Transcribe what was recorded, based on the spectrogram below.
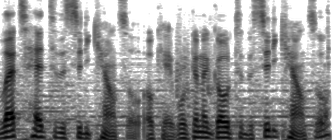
Let's head to the city council. Okay, we're going to go to the city council.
